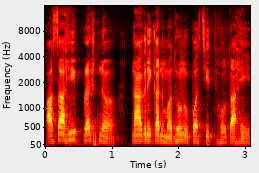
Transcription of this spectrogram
असाही प्रश्न नागरिकांमधून उपस्थित होत आहे.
